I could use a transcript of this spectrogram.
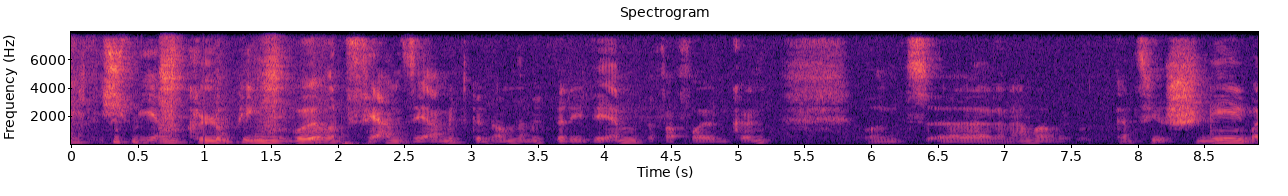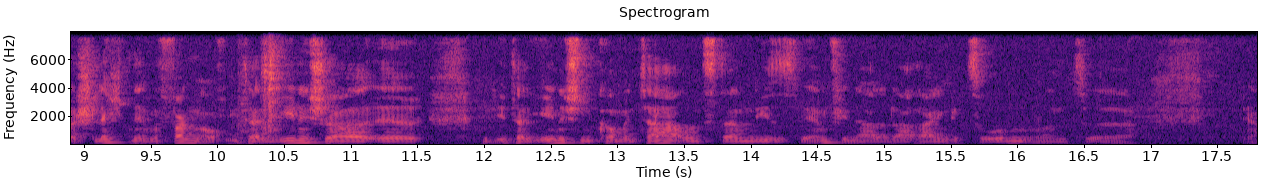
richtig schweren, klumpigen Röhrenfernseher mitgenommen, damit wir die WM verfolgen können. Und äh, dann haben wir ganz viel Schnee bei schlechten Empfang auf italienischer, äh, mit italienischem Kommentar uns dann dieses WM-Finale da reingezogen und äh, ja,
